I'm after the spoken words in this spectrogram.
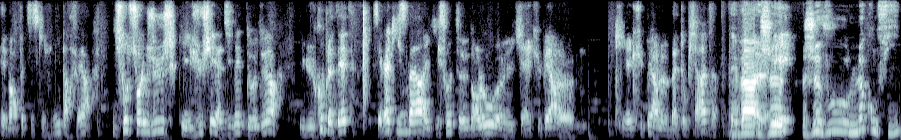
Et ben en fait, c'est ce qu'il finit par faire. Il saute sur le juge, qui est juché à 10 mètres de hauteur, il lui coupe la tête, c'est là qu'il se barre et qu'il saute dans l'eau euh, et qu'il récupère le, qui récupère le bateau pirate. Eh ben, euh, je, je vous le confie.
